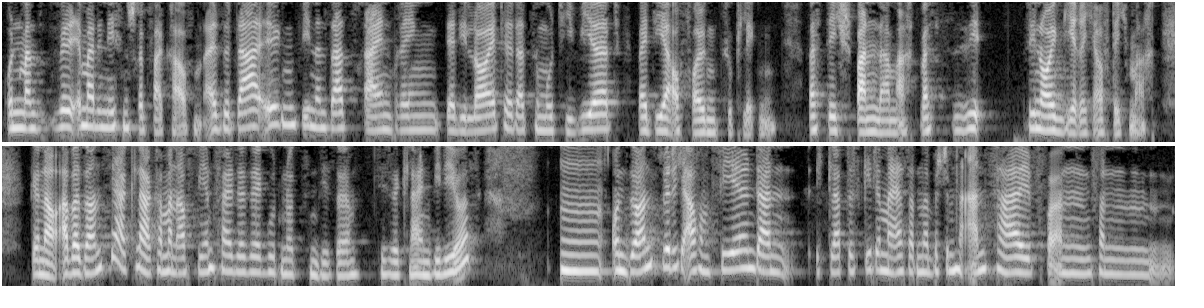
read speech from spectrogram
und man will immer den nächsten Schritt verkaufen. Also da irgendwie einen Satz reinbringen, der die Leute dazu motiviert, bei dir auf Folgen zu klicken, was dich spannender macht, was sie, sie neugierig auf dich macht. Genau, aber sonst ja, klar, kann man auf jeden Fall sehr, sehr gut nutzen, diese, diese kleinen Videos. Mm, und sonst würde ich auch empfehlen, dann ich glaube, das geht immer erst ab einer bestimmten Anzahl von, von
